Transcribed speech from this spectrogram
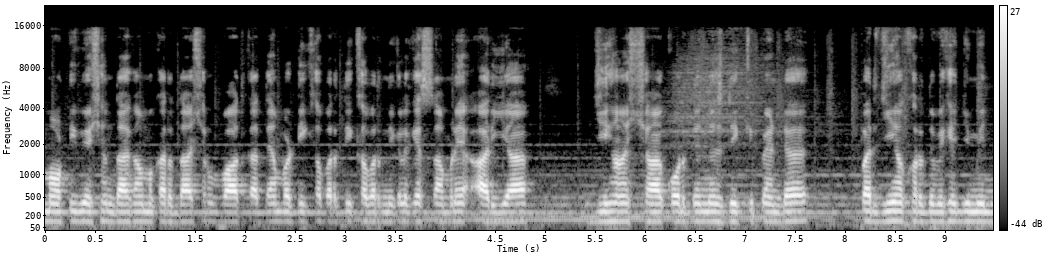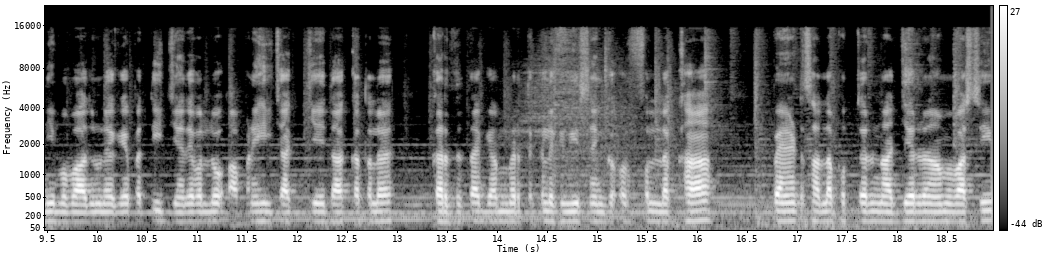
ਮੋਟੀਵੇਸ਼ਨ ਦਾ ਕੰਮ ਕਰਦਾ। ਸ਼ੁਰੂਆਤ ਕਰਦੇ ਹਾਂ, ਵੱਡੀ ਖਬਰ ਦੀ। ਖਬਰ ਨਿਕਲ ਕੇ ਸਾਹਮਣੇ ਆ ਰਹੀ ਆ। ਜੀ ਹਾਂ, ਸ਼ਾਹਕੋਟ ਦੇ ਨਜ਼ਦੀਕੀ ਪਿੰਡ ਪਰਜੀਆਂ ਖੁਰਦ ਵਿਖੇ ਜ਼ਮੀਨੀ ਵਿਵਾਦ ਨੂੰ ਲੈ ਕੇ ਭਤੀਜਿਆਂ ਦੇ ਵੱਲੋਂ ਆਪਣੇ ਹੀ ਚਾਚੇ ਦਾ ਕਤਲ ਕਰ ਦਿੱਤਾ ਗਿਆ। ਮ੍ਰਿਤਕ ਲਖਵੀਰ ਸਿੰਘ ਉਰਫ ਲੱਖਾ 65 ਸਾਲਾ ਪੁੱਤਰ ਨਾਜਰ ਰਾਮ ਵਾਸੀ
